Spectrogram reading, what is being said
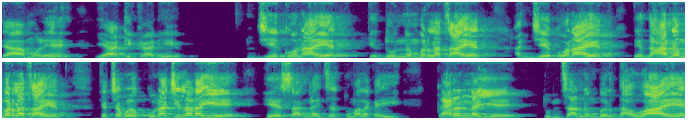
त्यामुळे या ठिकाणी जे कोण आहेत ते दोन नंबरलाच आहेत आणि जे कोण आहेत ते दहा नंबरलाच आहेत. त्याच्यामुळं कुणाची लढाई आहे हे सांगायचं तुम्हाला काही कारण नाही आहे तुमचा नंबर दहावा आहे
